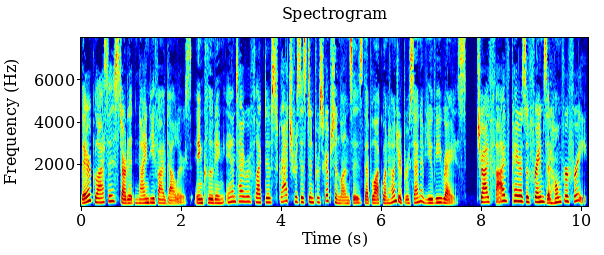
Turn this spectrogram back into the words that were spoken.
Their glasses start at $95, including anti reflective, scratch resistant prescription lenses that block 100% of UV rays. Try five pairs of frames at home for free.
